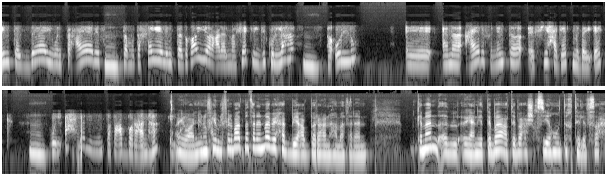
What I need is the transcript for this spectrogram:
أنت إزاي وأنت عارف وانت متخيل أنت تغير على المشاكل دي كلها؟ أقول له آه أنا عارف إن أنت في حاجات مضايقاك والأحسن إن أنت تعبر عنها. أيوه لأنه في في البعض مثلا ما بيحب يعبر عنها مثلا. كمان يعني الطباع الطباع الشخصية هون تختلف صح؟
